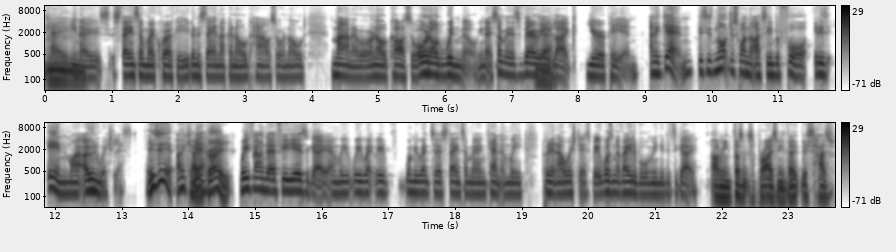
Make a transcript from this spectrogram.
UK. You Mm. know, staying somewhere quirky. You're going to stay in like an old house or an old manor or an old castle or an old windmill. You know, something that's very Yeah. like European. And again, this is not just one that I've seen before. It is in my own wish list. Is it? Okay, Yes. great. We found it a few years ago, and we we went we, when we went to stay in somewhere in Kent, and we put it in our wish list, but it wasn't available when we needed to go. I mean, doesn't surprise me. Th- This has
